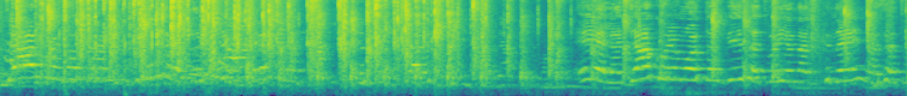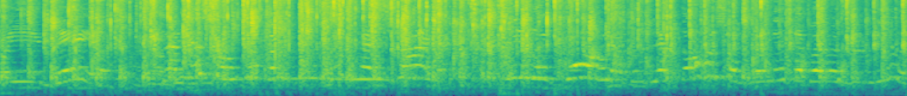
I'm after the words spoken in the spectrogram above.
Дякуємо, пані Юля, за щастя. Дякую вам. Еля, дякуємо тобі за твоє натхнення, за твої ідеї, за те, що вистачає сили погляду для того, щоб вони тебе розуміли.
